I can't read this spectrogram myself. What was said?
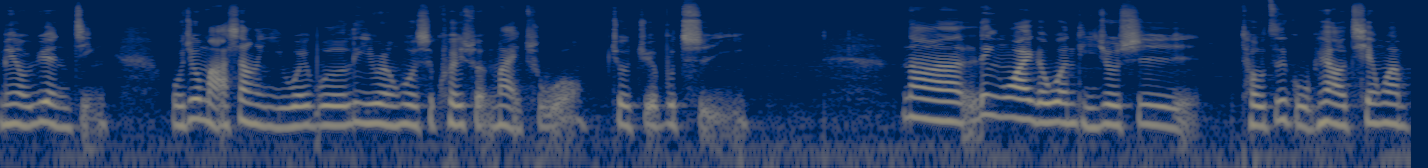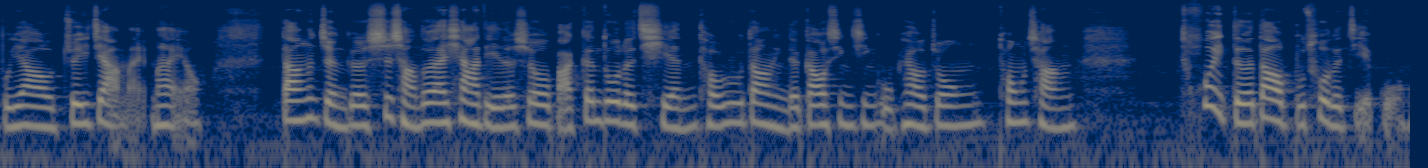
没有愿景，我就马上以微薄的利润或是亏损卖出哦，就绝不迟疑。那另外一个问题就是。投资股票千万不要追价买卖哦。当整个市场都在下跌的时候，把更多的钱投入到你的高信心股票中，通常会得到不错的结果。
